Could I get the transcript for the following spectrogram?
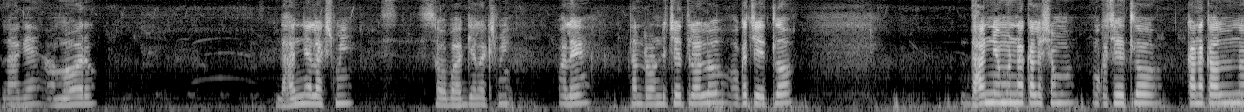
అలాగే అమ్మవారు ధాన్యలక్ష్మి సౌభాగ్యలక్ష్మి. వలె తన రెండు చేతులలో ఒక చేతిలో ధాన్యం ఉన్న కలశము ఒక చేతిలో కనకాలున్న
